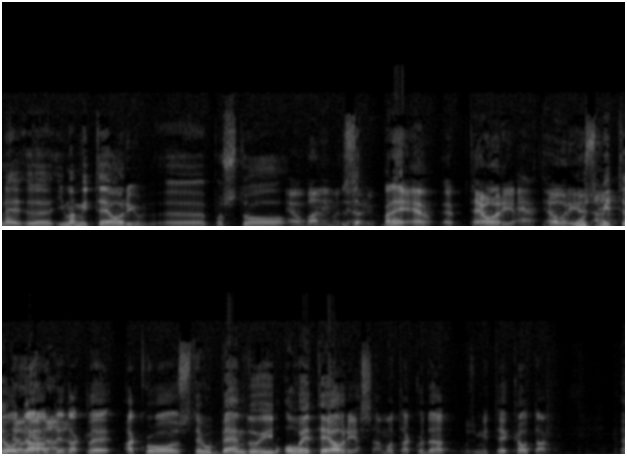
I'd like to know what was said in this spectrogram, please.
Pa ne, e, imam i teoriju, e, pošto... Evo, Bane ima Za, teoriju. pa ne, evo, evo teorija. Evo, teorija Uzmite dana. Teorija odavde, dana. dakle, ako ste u bendu i ovo je teorija samo, tako da uzmite kao tako. E,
